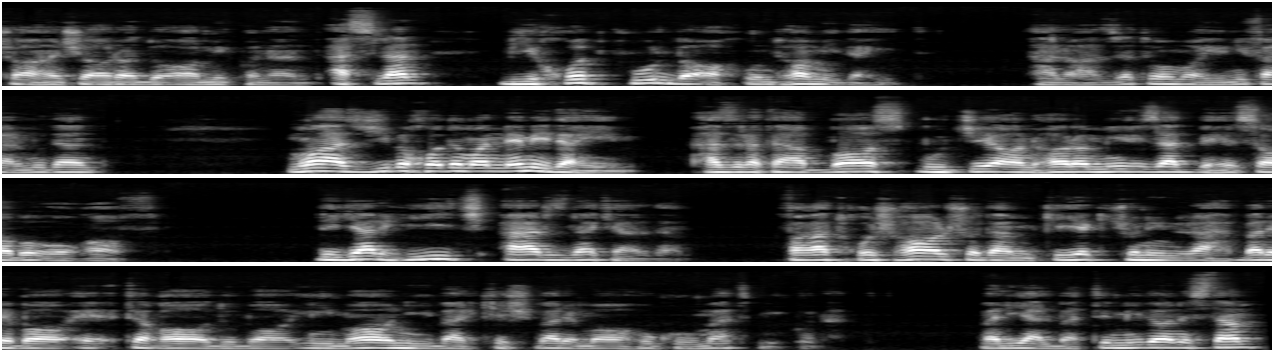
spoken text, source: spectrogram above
شاهنشاه را دعا می کنند اصلا بیخود پول به آخوندها می دهید حضرت همایونی فرمودند ما از جیب خودمان نمی دهیم حضرت عباس بودجه آنها را می ریزد به حساب اوقاف. دیگر هیچ عرض نکردم. فقط خوشحال شدم که یک چنین رهبر با اعتقاد و با ایمانی بر کشور ما حکومت می کند ولی البته می دانستم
